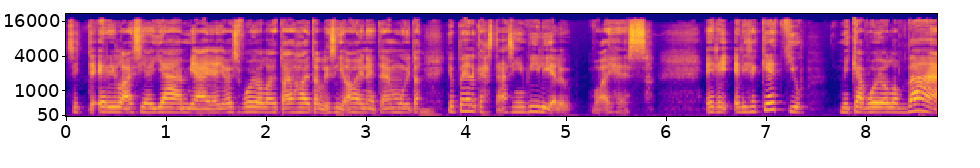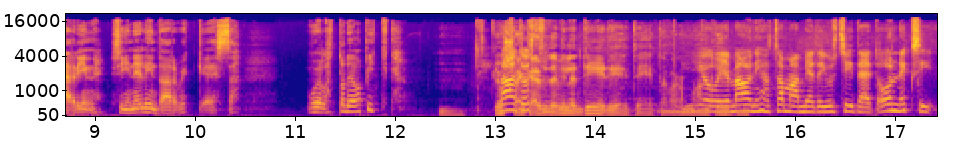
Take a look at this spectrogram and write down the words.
sitten erilaisia jäämiä ja joissa voi olla jotain haitallisia aineita ja muita mm. jo pelkästään siinä viljelyvaiheessa. Eli, eli se ketju, mikä voi olla väärin siinä elintarvikkeessa, voi olla todella pitkä. Mm. Jossain tosta... käytetään vielä DDTtä varmaan. Joo, ja mä oon ihan samaa mieltä just siitä, että onneksi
